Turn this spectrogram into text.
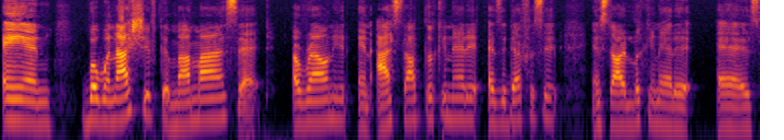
And but when I shifted my mindset around it and I stopped looking at it as a deficit and started looking at it as,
